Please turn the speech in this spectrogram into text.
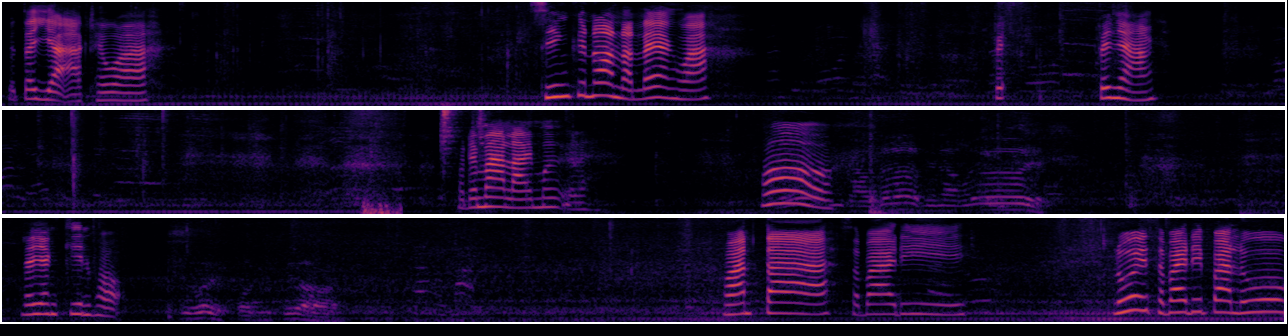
เป็นตาอยากแท้วะสิงคือนอนนัดแรงวะเป็น เป็นหยังพอได้มาหลายมือเลยโอ้เก่าเด้อพี่น้องเอ้ยแล้วยังกินพอโอ้ยคนที่หล่อหวานตาสบายดีลุยสบายดีป้าลุง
